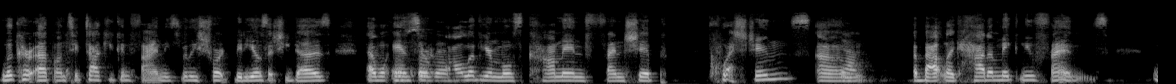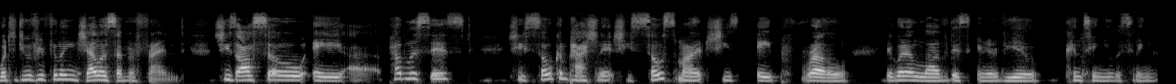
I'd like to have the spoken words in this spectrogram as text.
look her up on TikTok, you can find these really short videos that she does that will They're so answer good. all of your most common friendship questions um, Yeah. about like how to make new friends, what to do if you're feeling jealous of a friend. She's also a uh, publicist. She's so compassionate. She's so smart. She's a pro. You're going to love this interview. Continue listening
